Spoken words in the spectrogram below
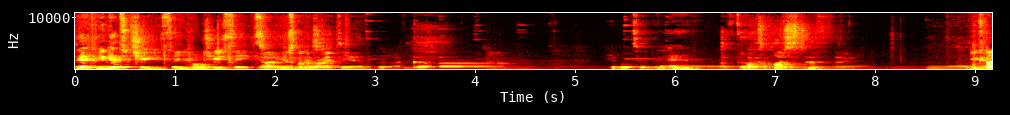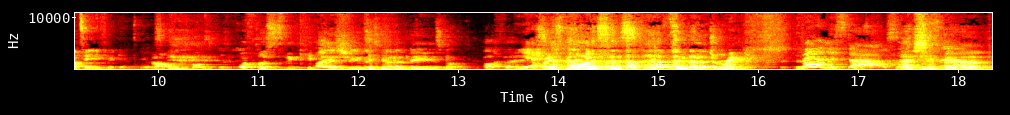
yeah, you get to choose, so you Cool. can choose seats. So Yeah, I'm just going to nice. write down that I've got um, Hibbleton there. I've got. What's closest to the food? You can't see any food yet. Oh. got some positive. What's closest to the kitchen? I assume it's going to be it's not buffet. Yeah. What is closest to the drink? Family style. So sit down.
